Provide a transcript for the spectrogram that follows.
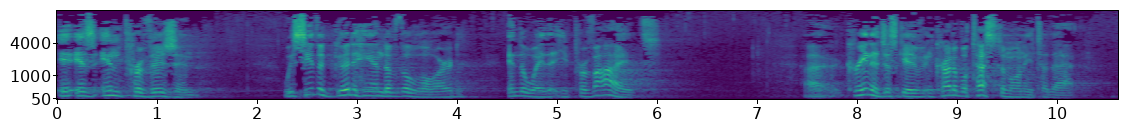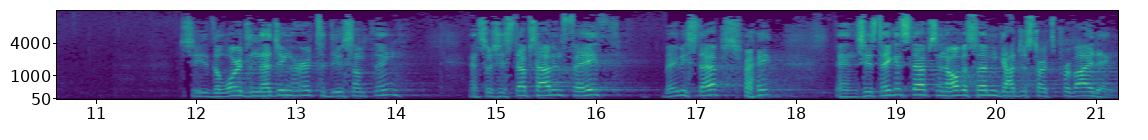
is in provision. We see the good hand of the Lord in the way that he provides. Uh, Karina just gave incredible testimony to that. She, the Lord's nudging her to do something, and so she steps out in faith, baby steps, right? And she's taking steps, and all of a sudden, God just starts providing.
